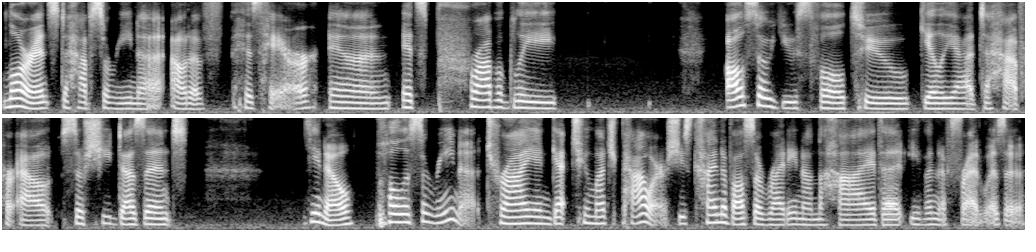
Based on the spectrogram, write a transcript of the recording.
Lawrence to have Serena out of his hair. And it's probably also useful to Gilead to have her out so she doesn't, you know, pull a Serena, try and get too much power. She's kind of also riding on the high that even if Fred was a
